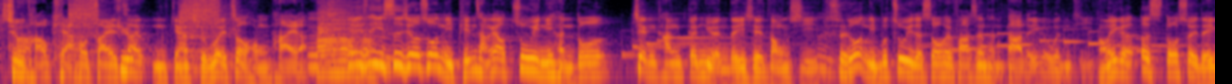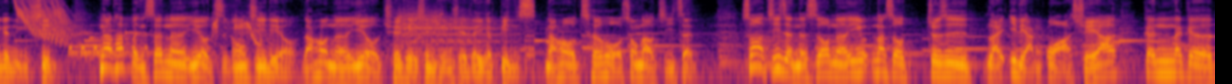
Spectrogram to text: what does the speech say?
树头卡后栽在唔惊树尾做红胎啦，意思意思就是说你平常要注意你很多。健康根源的一些东西，如果你不注意的时候，会发生很大的一个问题。然后一个二十多岁的一个女性，那他本身呢也有子宫肌瘤，然后呢也有缺铁性贫血的一个病史，然后车祸送到急诊，送到急诊的时候呢，因为那时候就是来一量，哇，血压跟那个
